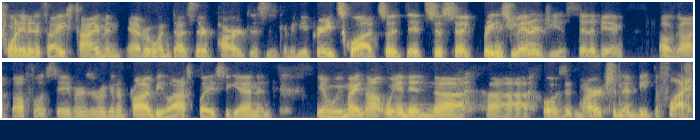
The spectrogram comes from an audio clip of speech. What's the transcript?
20 minutes ice time, and everyone does their part. This is going to be a great squad. So it, it's just like brings you energy instead of being oh god, Buffalo Sabres, we're going to probably be last place again, and you know, we might not win in uh, uh, what was it, March, and then beat the Flyers,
